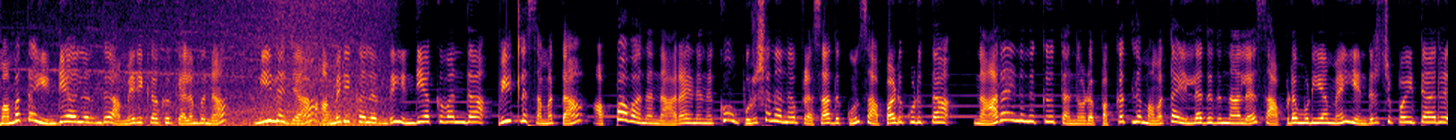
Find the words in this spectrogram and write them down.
மமதா இந்தியால இருந்து அமெரிக்காக்கு கிளம்புனா நீலஜா அமெரிக்கால இருந்து இந்தியாக்கு வந்தா. வீட்டுல சமத்தா அப்பாவான நாராயணனுக்கும் புருஷனான பிரசாதுக்கும் சாப்பாடு கொடுத்தா. நாராயணனுக்கு தன்னோட பக்கத்துல மமதா இல்லாததுனால சாப்பிட முடியாம எந்திரிச்சு போயிட்டாரு.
